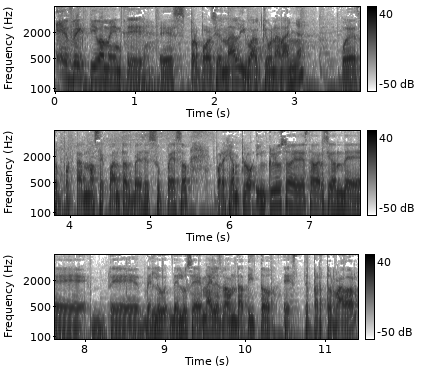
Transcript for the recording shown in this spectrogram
Efectivamente. Es proporcional igual que una araña. Puede soportar no sé cuántas veces su peso. Por ejemplo, incluso en esta versión de, de, del U- del UCM, les va un datito este, perturbador.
